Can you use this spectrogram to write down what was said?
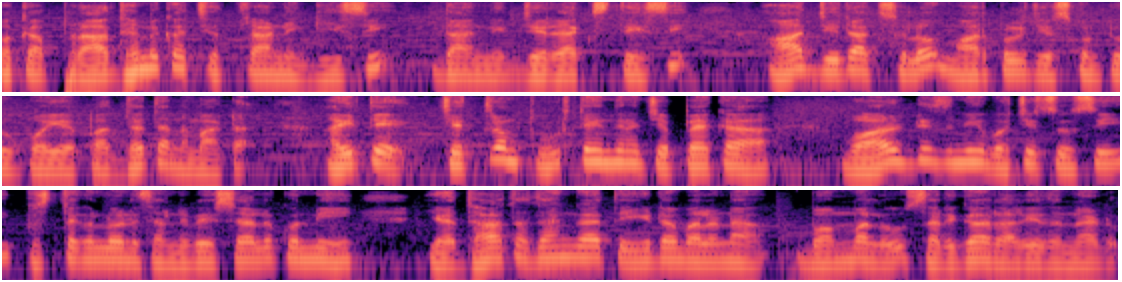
ఒక ప్రాథమిక చిత్రాన్ని గీసి దాన్ని జిరాక్స్ తీసి ఆ జిరాక్స్లో మార్పులు చేసుకుంటూ పోయే పద్ధతి అన్నమాట అయితే చిత్రం పూర్తయిందని చెప్పాక వాల్ట్ డిజ్నీ వచ్చి చూసి పుస్తకంలోని సన్నివేశాలు కొన్ని యథాతథంగా తీయడం వలన బొమ్మలు సరిగా రాలేదన్నాడు.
